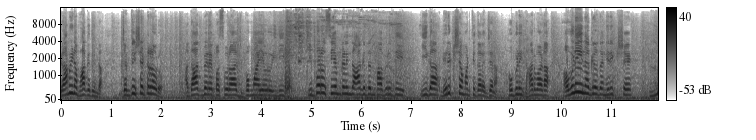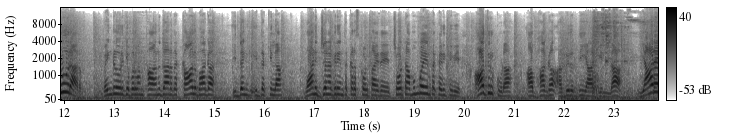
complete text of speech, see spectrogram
ಗ್ರಾಮೀಣ ಭಾಗದಿಂದ ಜಗದೀಶ್ ಶೆಟ್ಟರ್ ಅವರು ಅದಾದಮೇಲೆ ಬಸವರಾಜ ಬೊಮ್ಮಾಯಿಯವರು ಇದೀಗ. ಇಬ್ಬರು ಸಿ ಎಂಗಳಿಂದ ಆಗದಂತಹ ಅಭಿವೃದ್ಧಿ ಈಗ ನಿರೀಕ್ಷೆ ಮಾಡ್ತಿದ್ದಾರೆ ಜನ. ಹುಬ್ಬಳ್ಳಿ, ಧಾರವಾಡ, ಅವಳಿ ನಗರದ ನಿರೀಕ್ಷೆ ನೂರಾರು. ಬೆಂಗಳೂರಿಗೆ ಬರುವಂತಹ ಅನುದಾನದ ಕಾಲು ಭಾಗ ಇದ್ದಂಗೆ ಇದ್ದಕ್ಕಿಲ್ಲ. ವಾಣಿಜ್ಯ ನಗರಿ ಅಂತ ಕರೆಸ್ಕೊಳ್ತಾ ಇದೆ ಛೋಟಾ ಮುಂಬೈ ಅಂತ ಕರಿತೀವಿ. ಆದರೂ ಕೂಡ ಆ ಭಾಗ ಅಭಿವೃದ್ಧಿಯಾಗಿಲ್ಲ. ಯಾರೇ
